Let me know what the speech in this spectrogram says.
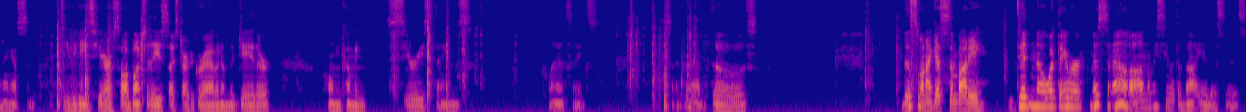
I got some DVDs here. I saw a bunch of these, so I started grabbing them. The Gaither Homecoming series things. Classics. So I grabbed those. This one, I guess somebody didn't know what they were missing out on. Let me see what the value of this is.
